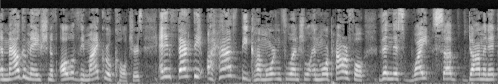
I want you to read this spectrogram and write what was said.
amalgamation of all of the microcultures. And in fact, they have become more influential and more powerful than this white sub-dominant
